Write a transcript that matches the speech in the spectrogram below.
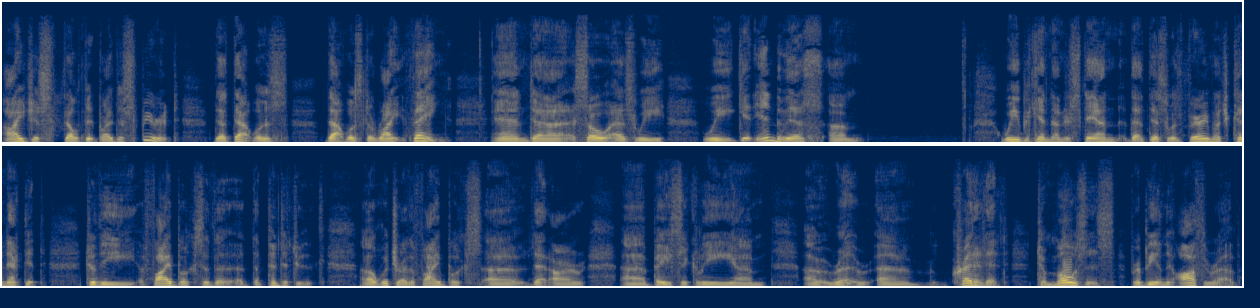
I just felt it by the Spirit that that was that was the right thing. And uh, so as we we get into this, um, we begin to understand that this was very much connected to the five books of the the Pentateuch, uh, which are the five books uh, that are uh, basically um, uh, re- uh, credited to Moses for being the author of.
